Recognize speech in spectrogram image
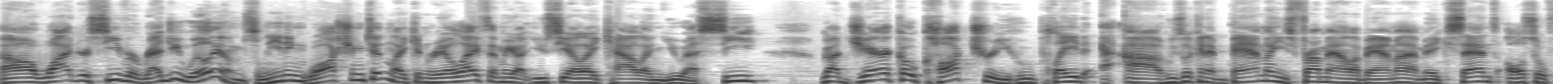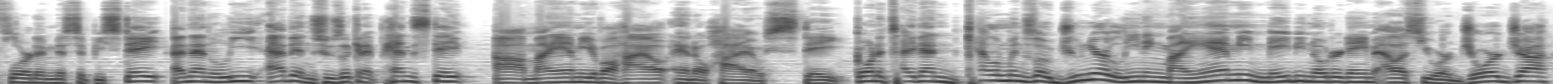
Uh, wide receiver Reggie Williams leaning Washington like in real life. Then we got UCLA, Cal, and USC. We got Jericho Cotchery who played, uh, who's looking at Bama. He's from Alabama. That makes sense. Also Florida and Mississippi State. And then Lee Evans who's looking at Penn State, uh, Miami of Ohio, and Ohio State. Going to tight end, Kellen Winslow Jr. leaning Miami, maybe Notre Dame, LSU, or Georgia.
